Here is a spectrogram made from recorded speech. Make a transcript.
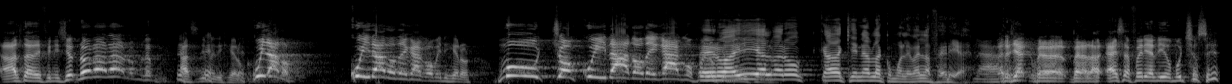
Alta definición. No, no, no, no, no. Así me dijeron. Cuidado, cuidado de Gago, me dijeron. Mucho cuidado de Gago. Pero ahí, dijeron. Álvaro, cada quien habla como le va en la feria. Pero, ya- pero- pero a esa feria han ido muchos, ¿eh?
